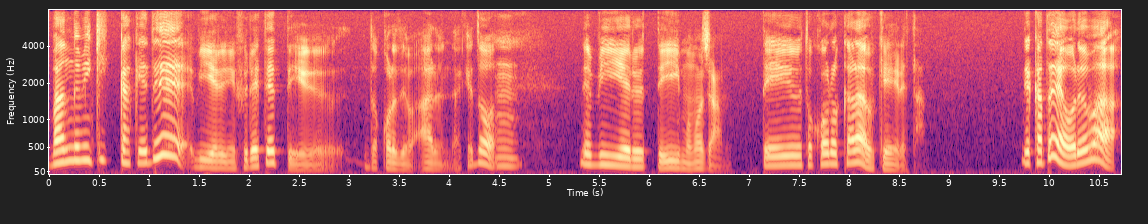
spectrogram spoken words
番組きっかけで BL に触れてっていうところではあるんだけど、うん。で BL っていいものじゃんっていうところから受け入れた。で片や俺は、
